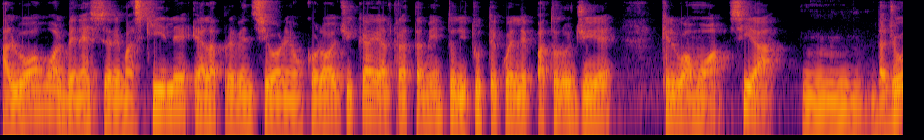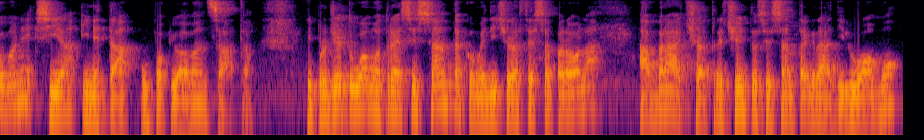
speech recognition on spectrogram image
all'uomo, al benessere maschile e alla prevenzione oncologica e al trattamento di tutte quelle patologie che l'uomo ha, sia mh, da giovane sia in età un po' più avanzata. Il progetto Uomo 360, come dice la stessa parola, abbraccia a 360 gradi l'uomo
